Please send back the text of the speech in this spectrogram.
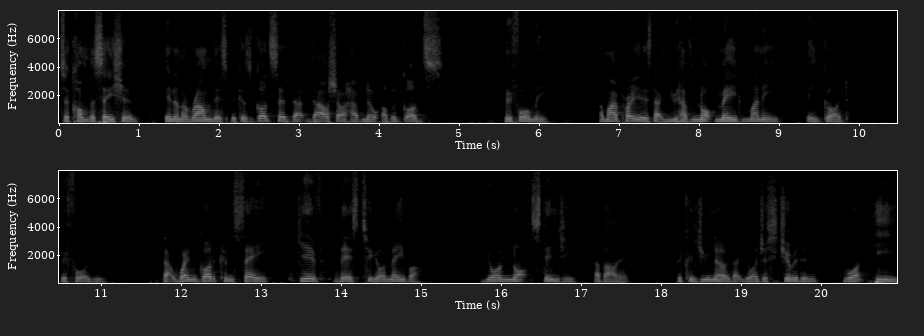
to conversation in and around this, because God said that thou shalt have no other gods before me. And my prayer is that you have not made money a God before you. That when God can say, give this to your neighbor, you're not stingy about it because you know that you are just stewarding what He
